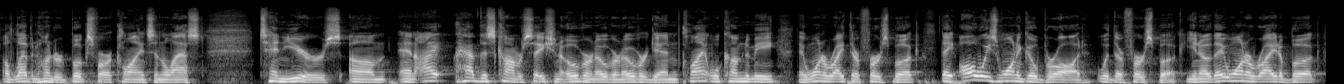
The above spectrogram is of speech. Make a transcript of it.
1,100 books for our clients in the last 10 years. Um, and I have this conversation over and over and over again. Client will come to me, they want to write their first book. They always want to go broad with their first book. You know, they want to write a book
